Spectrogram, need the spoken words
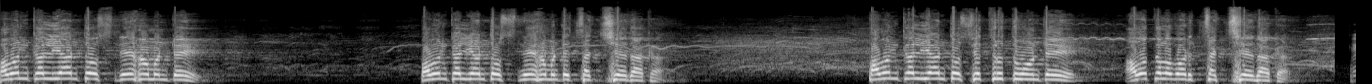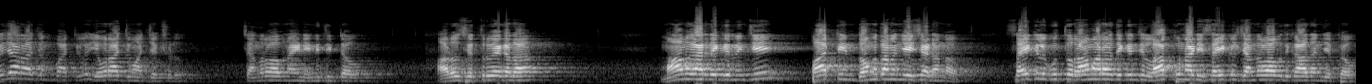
పవన్ కళ్యాణ్తో స్నేహం అంటే పవన్ కళ్యాణ్తో స్నేహం అంటే చచ్చేదాకా. పవన్ కళ్యాణ్తో శత్రుత్వం అంటే అవతల వాడు చచ్చేదాకా. ప్రజారాజ్యం పార్టీలో యువరాజ్యం అధ్యక్షుడు. చంద్రబాబు నాయుడు ఎన్ని తిట్టావు. ఆ రోజు శత్రువే కదా? మామగారి దగ్గర నుంచి పార్టీని దొంగతనం చేశాడన్నావు. సైకిల్ గుర్తు రామారావు దగ్గర నుంచి లాక్కున్నాడు ఈ సైకిల్ చంద్రబాబుది కాదని చెప్పావు.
